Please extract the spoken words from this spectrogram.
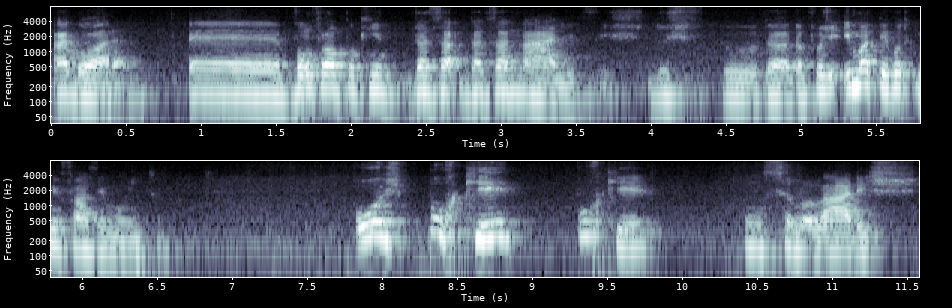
Agora, é, vamos falar um pouquinho das, das análises dos, do, da, da E uma pergunta que me fazem muito. Hoje, por que, por que com celulares,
